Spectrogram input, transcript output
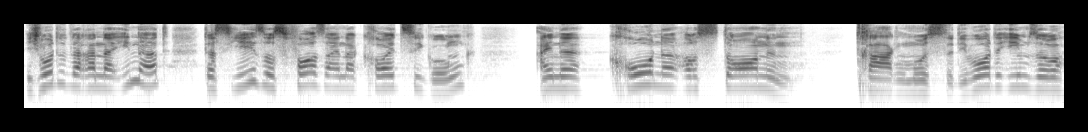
Ich wurde daran erinnert, dass Jesus vor seiner Kreuzigung eine Krone aus Dornen tragen musste. Die wurde ihm so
